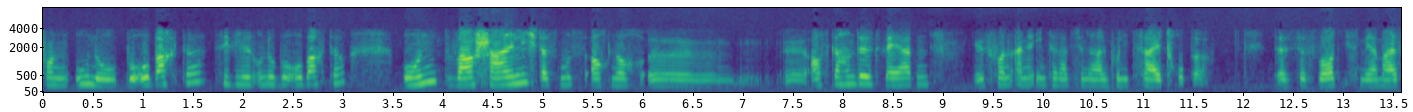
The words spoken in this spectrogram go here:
von UNO-Beobachter, zivilen UNO-Beobachter und wahrscheinlich, das muss auch noch äh, äh, ausgehandelt werden, äh, von einer internationalen Polizeitruppe. Das, das Wort ist mehrmals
